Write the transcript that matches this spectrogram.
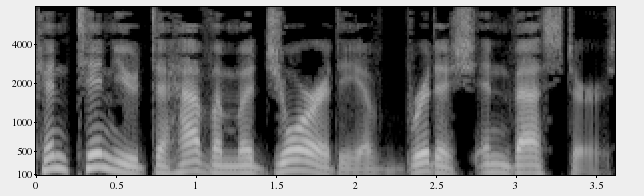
continued to have a majority of British investors.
